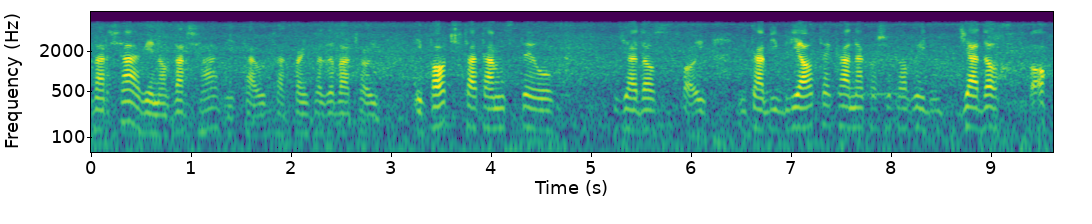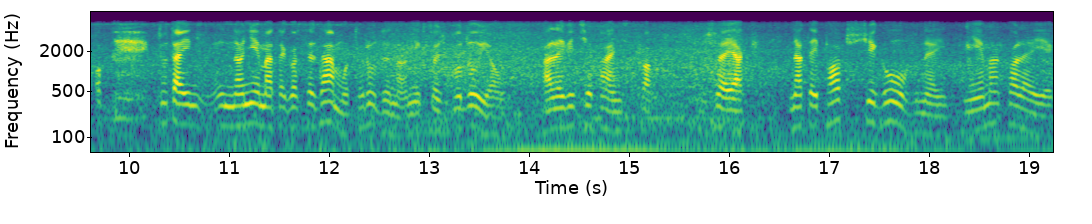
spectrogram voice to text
w Warszawie, no w Warszawie cały czas Państwo zobaczą i, i poczta tam z tyłu, dziadostwo i, i ta biblioteka na Koszykowej, dziadostwo. Tutaj no nie ma tego sezamu, trudno, niech coś budują, ale wiecie Państwo, że jak na tej poczcie głównej nie ma kolejek,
